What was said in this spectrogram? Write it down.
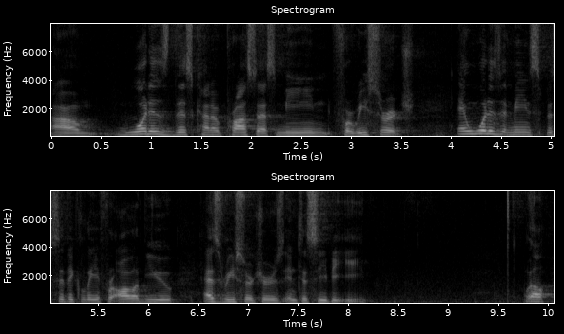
Um, what does this kind of process mean for research? And what does it mean specifically for all of you as researchers into CVE? Well,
